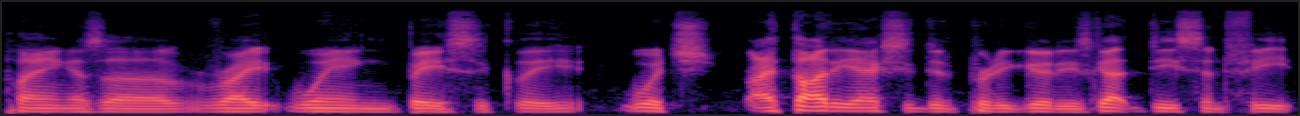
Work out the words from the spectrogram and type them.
playing as a right wing basically, which I thought he actually did pretty good. He's got decent feet.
